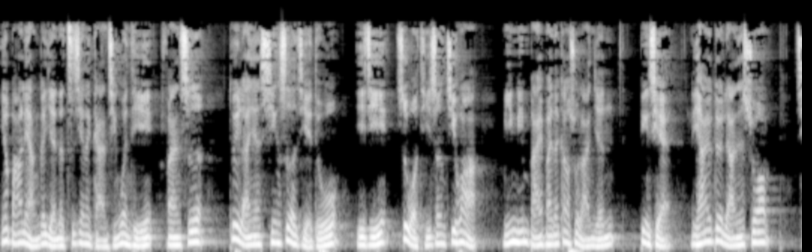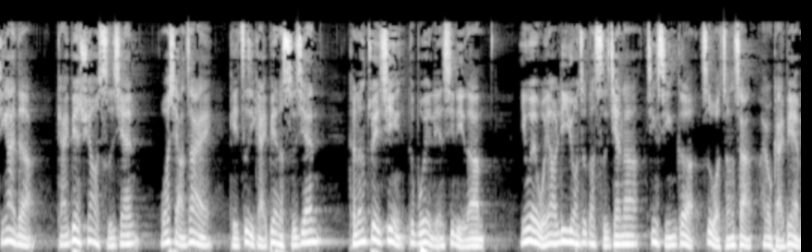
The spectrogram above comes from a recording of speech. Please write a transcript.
要把两个人的之间的感情问题、反思、对男人心事的解读以及自我提升计划明明白白的告诉男人，并且你还要对男人说：“亲爱的，改变需要时间，我想在给自己改变的时间，可能最近都不会联系你了。”因为我要利用这段时间呢，进行一个自我成长还有改变。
